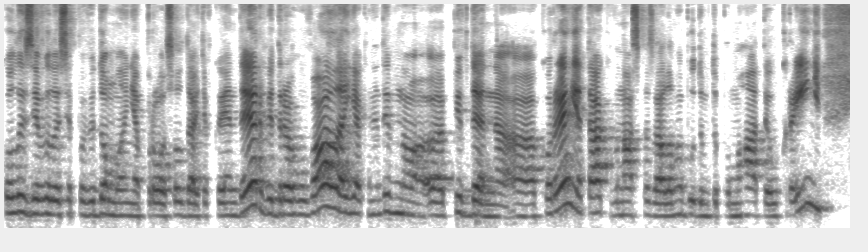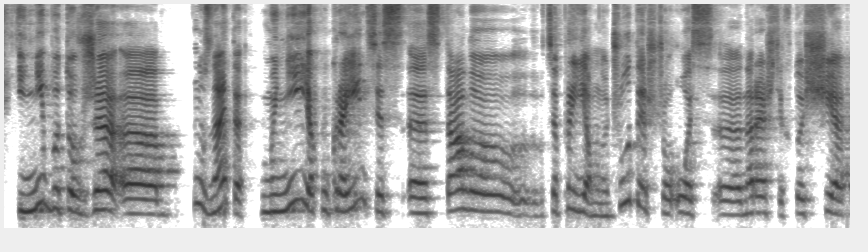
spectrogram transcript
коли з'явилося повідомлення про солдатів КНДР, відреагувала як не дивно е, Південна е, Корея. Так вона сказала, ми будемо допомагати Україні, і нібито вже. Ну, знаєте, мені як українці е, стало це приємно чути, що ось е, нарешті хтось ще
